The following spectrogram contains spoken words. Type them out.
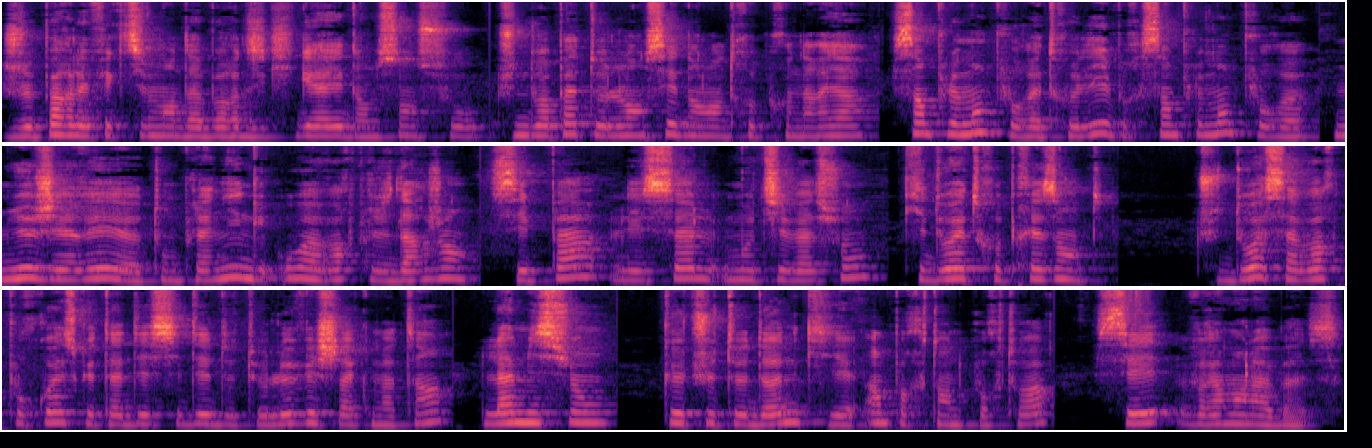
Je parle effectivement d'abord d'ikigai dans le sens où tu ne dois pas te lancer dans l'entrepreneuriat simplement pour être libre, simplement pour euh, mieux gérer euh, ton planning ou avoir plus d'argent. C'est pas les seules motivations qui doivent être présentes. Tu dois savoir pourquoi est-ce que tu as décidé de te lever chaque matin. La mission que tu te donnes qui est importante pour toi, c'est vraiment la base.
